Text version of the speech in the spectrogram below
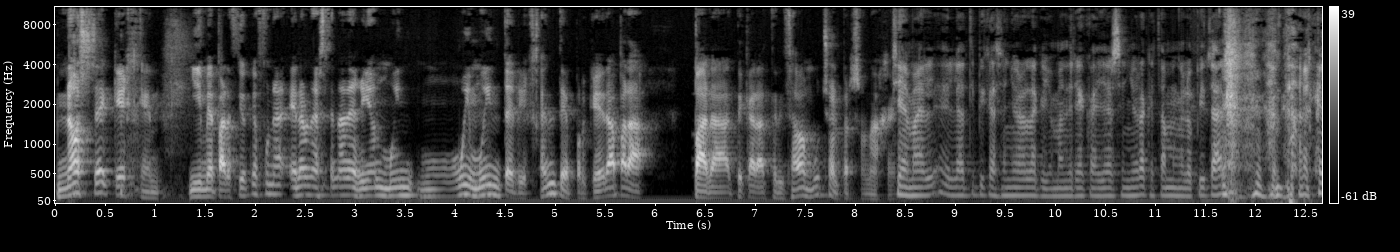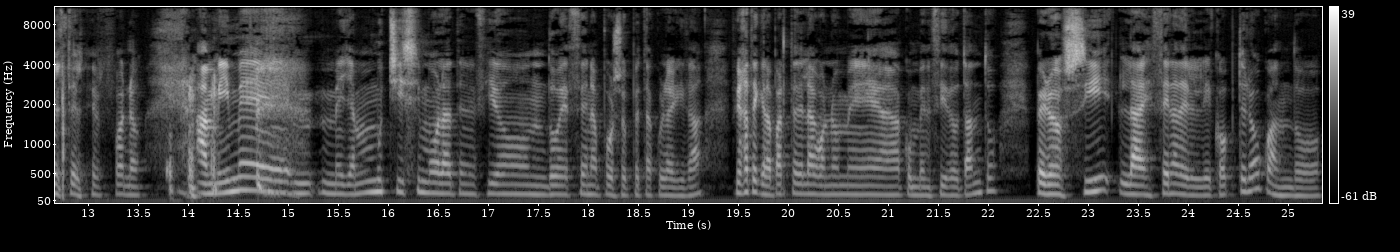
no se quejen. Y me pareció que fue una, era una escena de guion muy, muy, muy inteligente, porque era para para te caracterizaba mucho al personaje. Sí, además es la típica señora a la que yo mandaría a callar, señora, que estamos en el hospital, el teléfono. A mí me, me llama muchísimo la atención dos escenas por su espectacularidad. Fíjate que la parte del lago no me ha convencido tanto, pero sí la escena del helicóptero cuando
